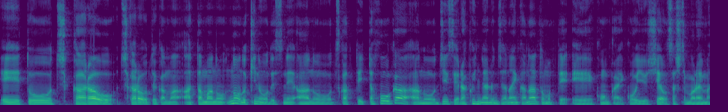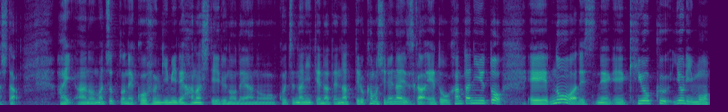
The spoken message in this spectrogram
えっと、力を、力をというか、まあ、頭の脳の機能をですね、あの、使っていった方が、あの、人生楽になるんじゃないかなと思って、えー、今回こういうシェアをさせてもらいました。はい、あの、まあ、ちょっとね、興奮気味で話しているので、あの、こいつ何言ってんだってなってるかもしれないですが、えっと、簡単に言うと、えー、脳はですね、え記憶よりも、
